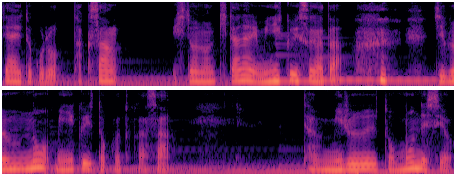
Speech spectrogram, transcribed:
汚いところたくさん人の汚い醜い姿 自分の醜いところとかさ多分見ると思うんですよ。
